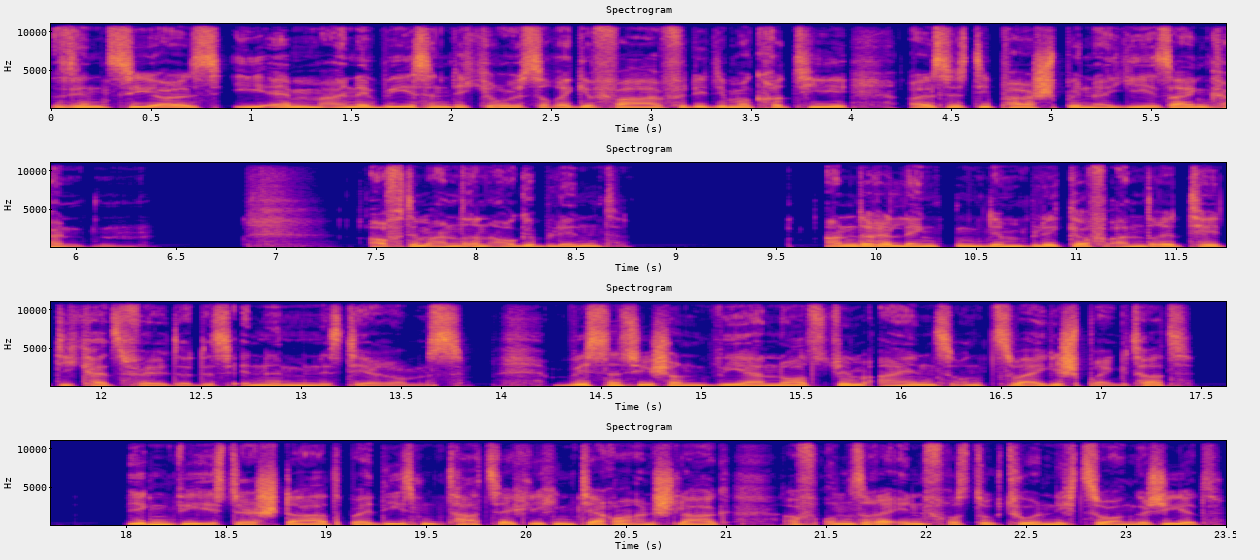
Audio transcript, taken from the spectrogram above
sind sie als IM eine wesentlich größere Gefahr für die Demokratie, als es die paar Spinner je sein könnten. Auf dem anderen Auge blind? Andere lenken den Blick auf andere Tätigkeitsfelder des Innenministeriums. Wissen Sie schon, wer Nord Stream 1 und 2 gesprengt hat? Irgendwie ist der Staat bei diesem tatsächlichen Terroranschlag auf unserer Infrastruktur nicht so engagiert,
